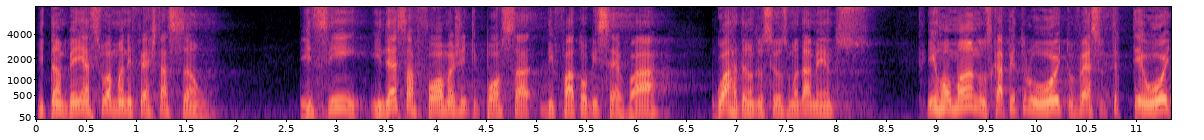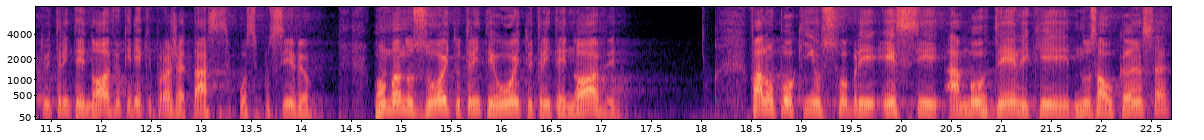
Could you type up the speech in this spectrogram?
e também a sua manifestação. E sim, e dessa forma a gente possa de fato observar, guardando os seus mandamentos. Em Romanos capítulo 8, verso 38 e 39, eu queria que projetasse, se fosse possível. Romanos 8, 38 e 39 fala um pouquinho sobre esse amor dele que nos alcança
